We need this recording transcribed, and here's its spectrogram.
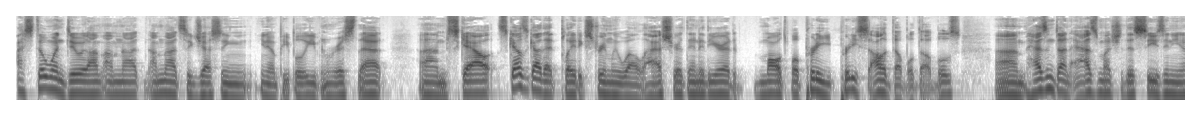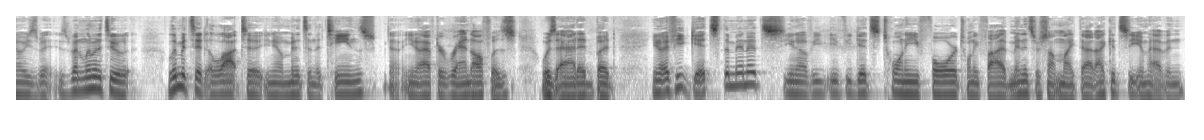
I still wouldn't do it. I'm, I'm not. I'm not suggesting you know people even risk that. Um, Skal Skal's a guy that played extremely well last year. At the end of the year, had multiple pretty pretty solid double doubles. Um, hasn't done as much this season. You know, he's been he's been limited to limited a lot to you know minutes in the teens. uh, You know, after Randolph was was added, but you know if he gets the minutes, you know if he if he gets 24, 25 minutes or something like that, I could see him having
